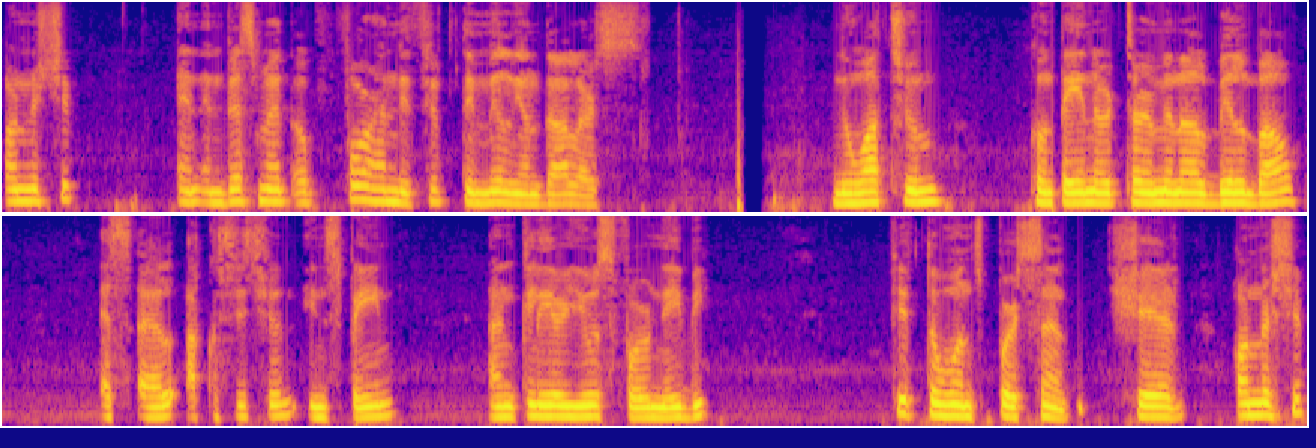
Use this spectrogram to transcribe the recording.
ownership and investment of $450 million. Noatum Container Terminal Bilbao SL acquisition in Spain unclear use for Navy. 51% shared ownership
